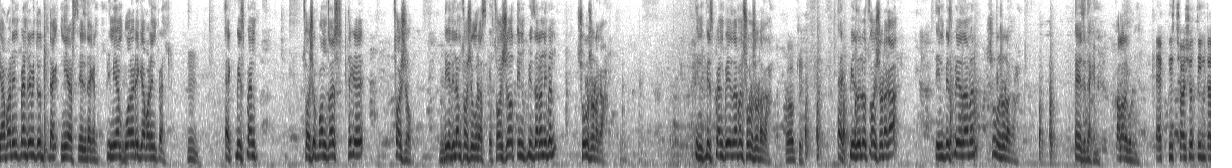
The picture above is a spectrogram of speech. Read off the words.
গ্যাবার্ডিন প্যান্টের ভিতর নিয়ে আসছি। এই যে দেখেন প্রিমিয়াম কোয়ালিটি গ্যাবার্ডিন প্যান্ট। এক পিস প্যান্ট ছয়শো পঞ্চাশ থেকে ছয়শো। দিয়ে দিলাম ছয়শো করে আজকে। ছয়শো তিন পিস যারা নেবেন ষোলোশো টাকা। তিন পিস প্যান্ট পেয়ে যাবেন ষোলোশো টাকা। ওকে এক পিস হলো ছয়শো টাকা তিন পিস পেয়ে যাবেন ষোলোশো টাকা। এই যে দেখেন কালারগুলো এক পিস ছয়শো তিনটা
